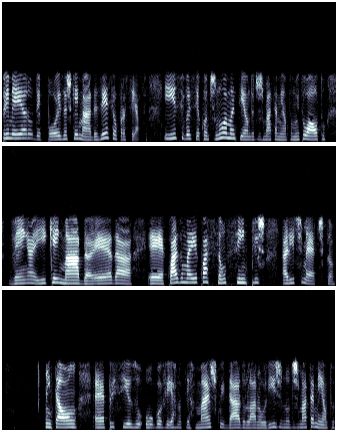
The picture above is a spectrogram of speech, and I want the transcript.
primeiro, depois as queimadas. Esse é o processo. E se você continua mantendo o desmatamento muito alto, vem aí queimada. É, da, é quase uma equação simples aritmética. Então, é preciso o governo ter mais cuidado lá na origem, no desmatamento.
